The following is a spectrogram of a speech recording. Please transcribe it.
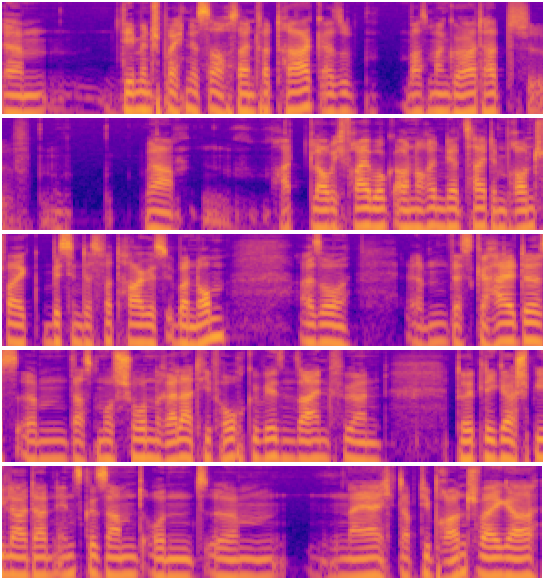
Ähm, dementsprechend ist auch sein Vertrag, also was man gehört hat, ja, hat, glaube ich, Freiburg auch noch in der Zeit in Braunschweig ein bisschen des Vertrages übernommen. Also ähm, des Gehaltes, ähm, das muss schon relativ hoch gewesen sein für einen Drittligaspieler dann insgesamt. Und ähm, naja, ich glaube, die Braunschweiger,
